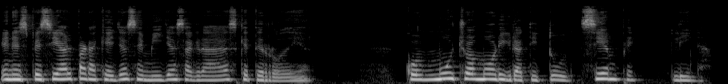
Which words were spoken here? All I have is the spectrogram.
en especial para aquellas semillas sagradas que te rodean. Con mucho amor y gratitud, siempre, Lina.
